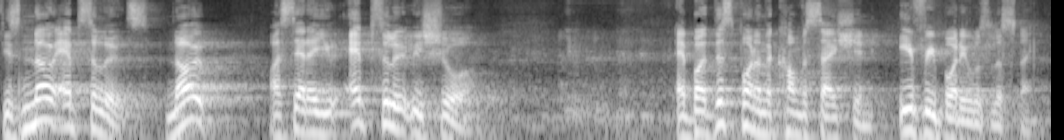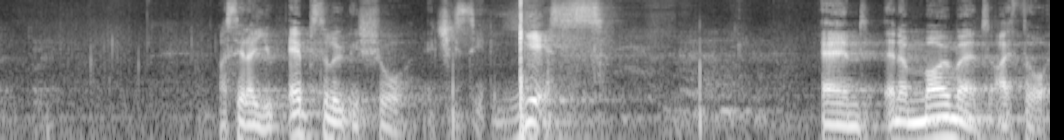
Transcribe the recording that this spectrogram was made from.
There's no absolutes. No. I said, Are you absolutely sure? And by this point in the conversation, everybody was listening. I said, Are you absolutely sure? And she said, Yes. And in a moment, I thought,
